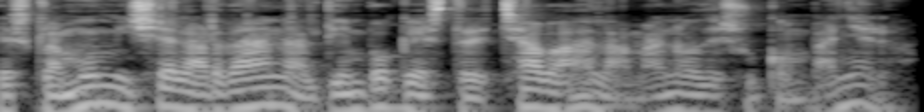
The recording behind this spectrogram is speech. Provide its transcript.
exclamó Michel Ardan al tiempo que estrechaba la mano de su compañero.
